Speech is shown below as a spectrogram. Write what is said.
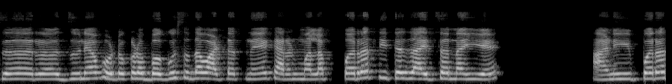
सर जुन्या फोटोकडे बघू सुद्धा वाटत नाही कारण मला परत तिथे जायचं नाहीये. आणि परत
